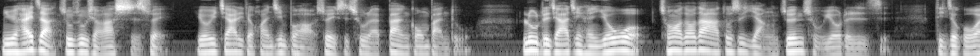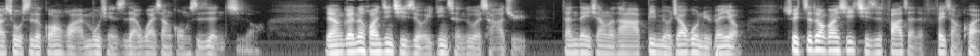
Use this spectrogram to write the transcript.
女孩子啊，足足小他十岁。由于家里的环境不好，所以是出来半工半读。陆的家境很优渥，从小到大都是养尊处优的日子，顶着国外硕士的光环，目前是在外商公司任职哦。两个人的环境其实有一定程度的差距，但内向的他并没有交过女朋友，所以这段关系其实发展的非常快，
